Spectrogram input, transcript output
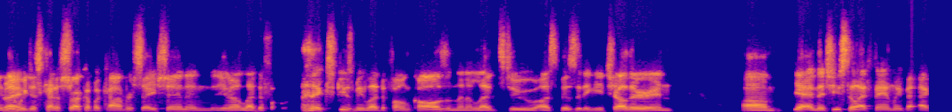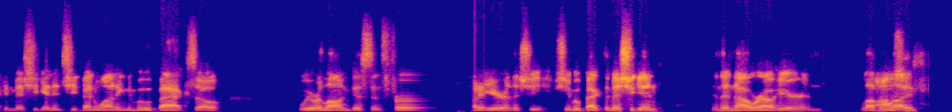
And right. then we just kind of struck up a conversation, and you know, led to excuse me, led to phone calls, and then it led to us visiting each other, and um, yeah, and then she still had family back in Michigan, and she'd been wanting to move back, so we were long distance for about a year, and then she she moved back to Michigan, and then now we're out here and loving awesome. life.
